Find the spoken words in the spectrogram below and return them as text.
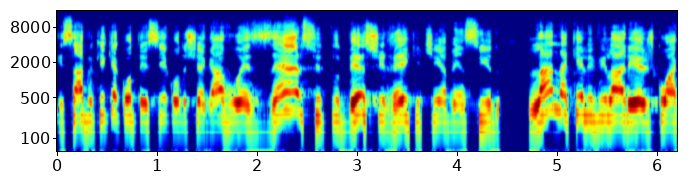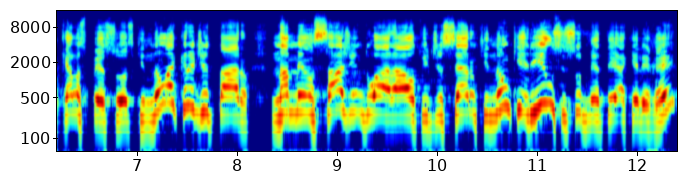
E sabe o que, que acontecia quando chegava o exército deste rei que tinha vencido, lá naquele vilarejo, com aquelas pessoas que não acreditaram na mensagem do arauto e disseram que não queriam se submeter àquele rei?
